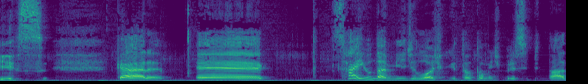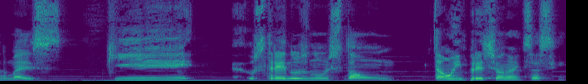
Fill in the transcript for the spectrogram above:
isso, cara, é, saiu da mídia, lógico que totalmente precipitado, mas que os treinos não estão tão impressionantes assim.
